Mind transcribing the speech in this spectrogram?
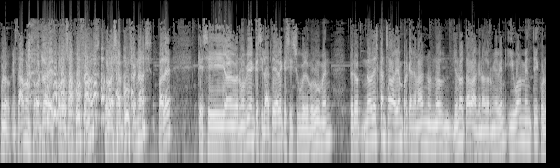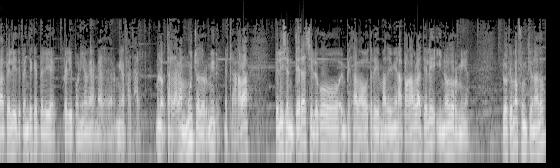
Bueno, que estábamos otra vez con los acúfenos, con los acúfenos, ¿vale? Que si yo no duermo bien, que si la tele, que si sube el volumen, pero no descansaba bien porque además no, no- yo notaba que no dormía bien. Igualmente con la peli, depende qué peli, peli ponía, me, me dormía fatal. Bueno, tardaba mucho a dormir, me tragaba pelis enteras y luego empezaba otra y madre mía, apagaba la tele y no dormía. Lo que me ha funcionado,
